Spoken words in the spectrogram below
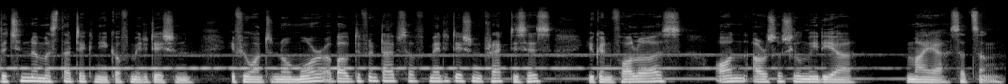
the Chinnamasta technique of meditation. If you want to know more about different types of meditation practices, you can follow us on our social media, Maya Satsang.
